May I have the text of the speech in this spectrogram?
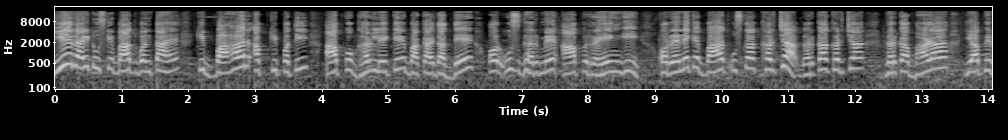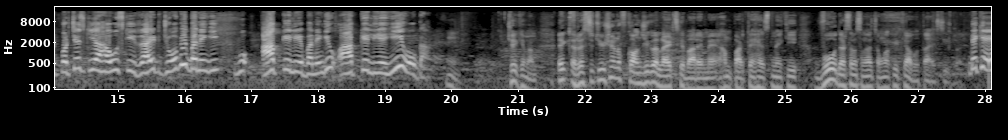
ये राइट उसके बाद बनता है कि बाहर आपकी पति आपको घर लेके बाकायदा दे और उस घर में आप रहेंगी। और रहने के बाद उसका खर्चा घर का खर्चा घर का भाड़ा या फिर परचेज किया हाउस की राइट जो भी बनेगी वो आपके लिए बनेगी वो आपके लिए ही होगा। ठीक है मैम एक रेस्टिट्यूशन ऑफ़ कॉन्जुगल राइट्स के बारे में हम पढ़ते हैं इसमें कि वो दरअसल मैं समझना चाहूँगा कि क्या होता है इस चीज़ पर। देखिए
